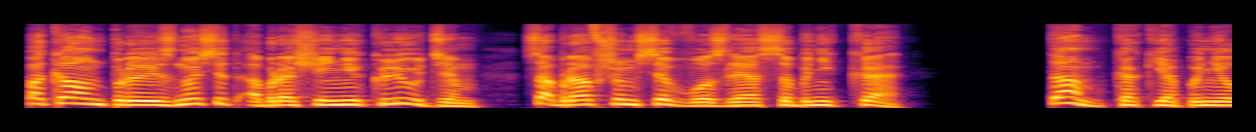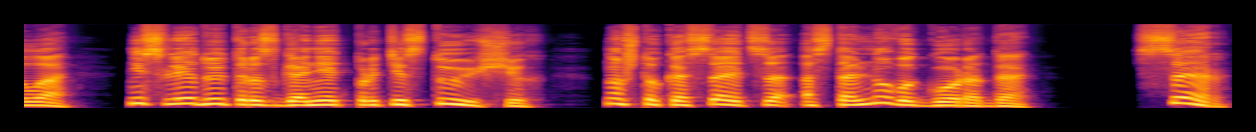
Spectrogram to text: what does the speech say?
пока он произносит обращение к людям, собравшимся возле особняка. Там, как я поняла, не следует разгонять протестующих, но что касается остального города... Сэр,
